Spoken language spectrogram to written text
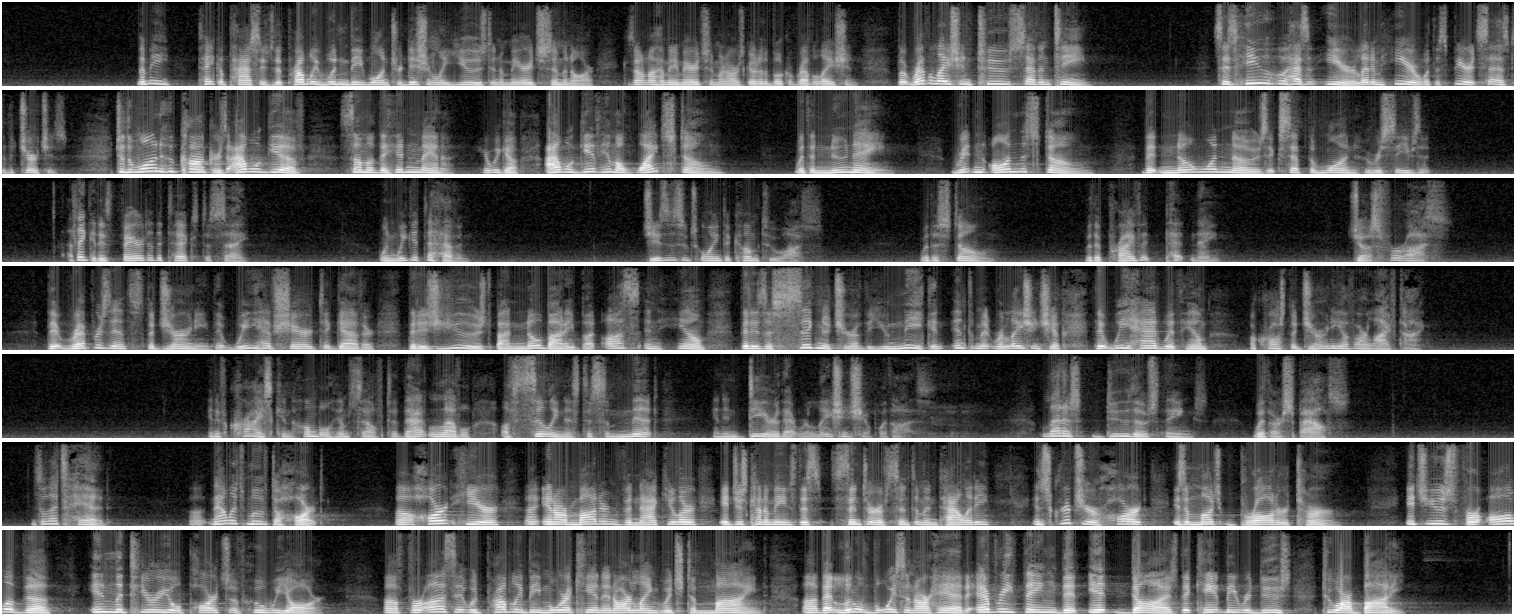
Let me take a passage that probably wouldn't be one traditionally used in a marriage seminar, because I don't know how many marriage seminars go to the book of Revelation. But Revelation 2:17 says, "He who has an ear, let him hear what the Spirit says to the churches. To the one who conquers, I will give some of the hidden manna." Here we go. "I will give him a white stone with a new name written on the stone that no one knows except the one who receives it. I think it is fair to the text to say when we get to heaven, Jesus is going to come to us with a stone, with a private pet name, just for us, that represents the journey that we have shared together, that is used by nobody but us and Him, that is a signature of the unique and intimate relationship that we had with Him across the journey of our lifetime. And if Christ can humble himself to that level of silliness to submit and endear that relationship with us, let us do those things with our spouse. And so that's head. Uh, now let's move to heart. Uh, heart here, uh, in our modern vernacular, it just kind of means this center of sentimentality. In Scripture, heart is a much broader term. It's used for all of the immaterial parts of who we are. Uh, for us, it would probably be more akin in our language to mind. Uh, that little voice in our head, everything that it does that can't be reduced to our body.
